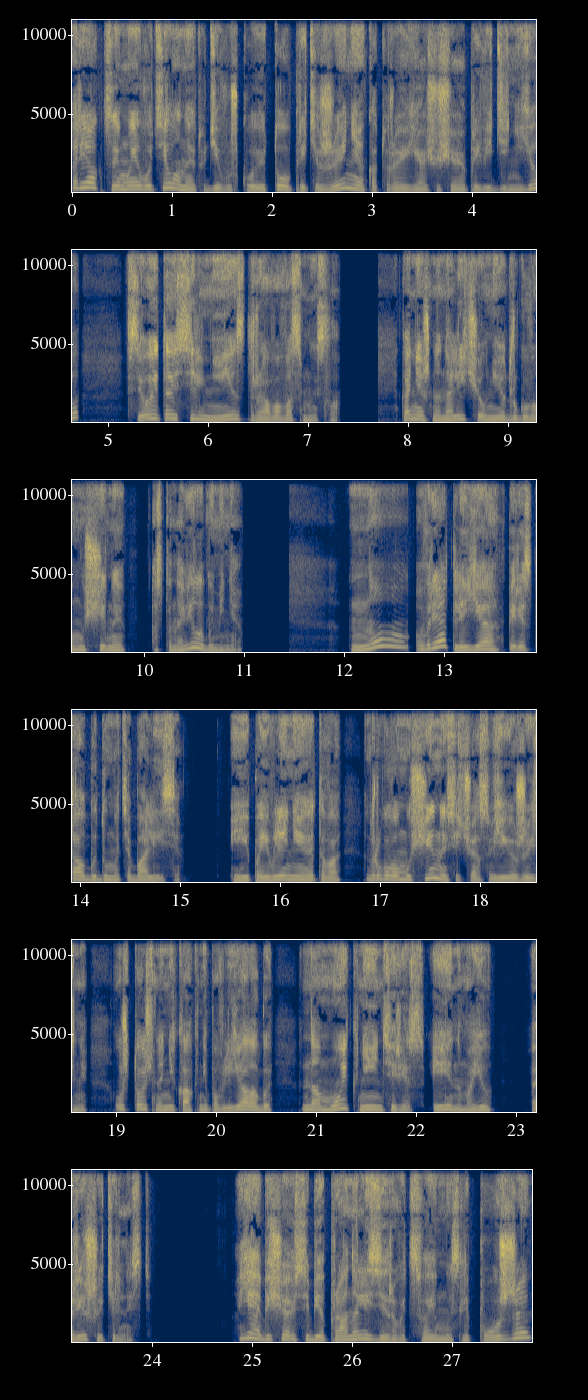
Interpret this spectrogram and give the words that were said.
Реакции моего тела на эту девушку и то притяжение, которое я ощущаю при виде нее, все это сильнее здравого смысла. Конечно, наличие у нее другого мужчины остановило бы меня. Но вряд ли я перестал бы думать об Алисе. И появление этого другого мужчины сейчас в ее жизни уж точно никак не повлияло бы на мой к ней интерес и на мою решительность. Я обещаю себе проанализировать свои мысли позже,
